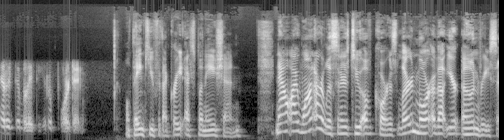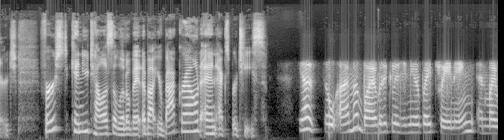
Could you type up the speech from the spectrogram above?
heritability reported. Well, thank you for that great explanation. Now, I want our listeners to, of course, learn more about your own research. First, can you tell us a little bit about your background and expertise? Yes, so I'm a biomedical engineer by training, and my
